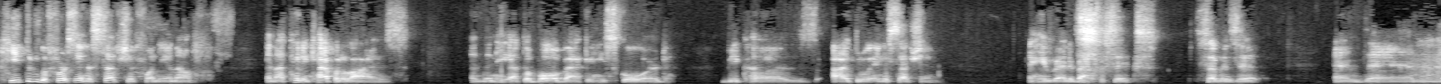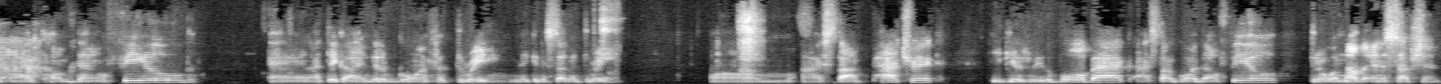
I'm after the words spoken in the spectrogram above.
he threw the first interception. Funny enough and I couldn't capitalize. And then he got the ball back and he scored because I threw an interception and he ran it back for six, seven zip. And then I come downfield and I think I ended up going for three, making it seven three. Um, I stop Patrick. He gives me the ball back. I start going downfield, throw another interception,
